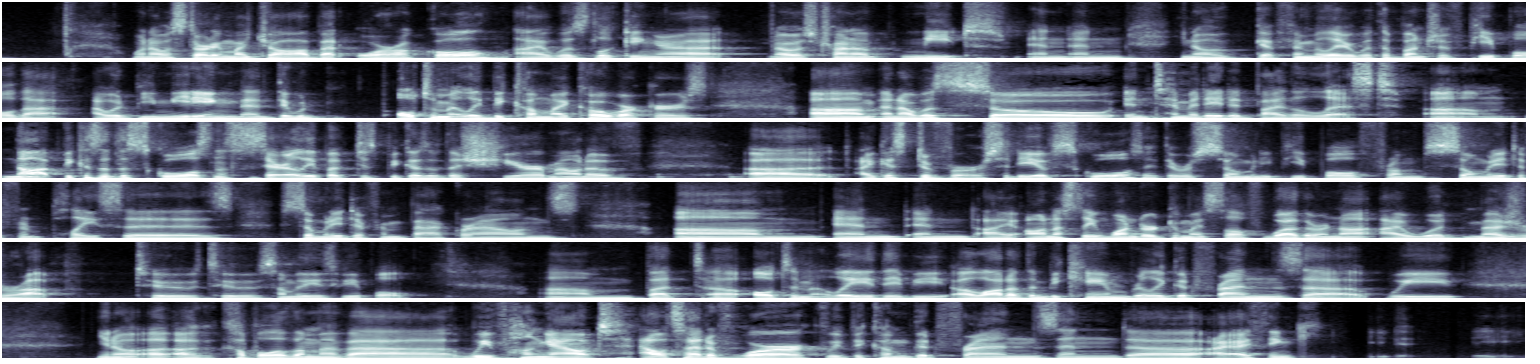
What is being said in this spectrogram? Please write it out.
when I was starting my job at Oracle, I was looking at I was trying to meet and and you know get familiar with a bunch of people that I would be meeting, and they would ultimately become my coworkers. Um, and I was so intimidated by the list, um, not because of the schools necessarily, but just because of the sheer amount of uh, I guess diversity of schools. Like there were so many people from so many different places, so many different backgrounds, um, and and I honestly wondered to myself whether or not I would measure up to to some of these people. Um, but uh, ultimately, they be a lot of them became really good friends. Uh, we you know, a, a, couple of them have uh, we've hung out outside of work. We've become good friends, and uh, I, I, think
